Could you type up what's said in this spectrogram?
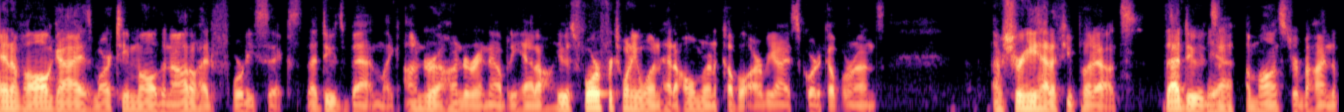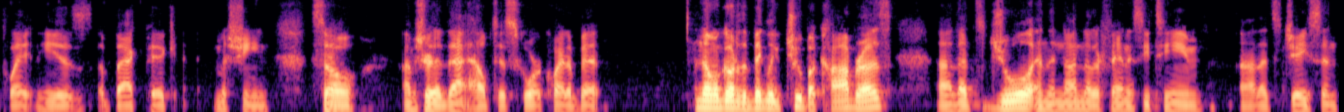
And of all guys, Martin Maldonado had 46. That dude's batting like under 100 right now, but he had a he was 4 for 21, had a home run, a couple RBI, scored a couple runs. I'm sure he had a few putouts. That dude's Yeah. a monster behind the plate. and He is a back pick machine. So I'm sure that that helped his score quite a bit. And then we'll go to the big league Chupacabras. Uh, that's Jewel and then not another fantasy team. Uh, that's Jason.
